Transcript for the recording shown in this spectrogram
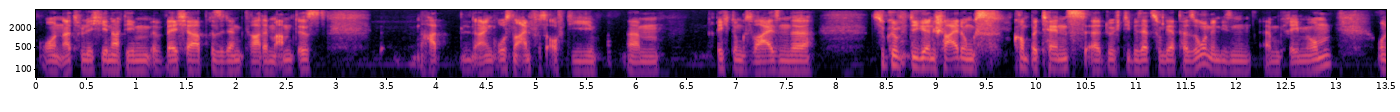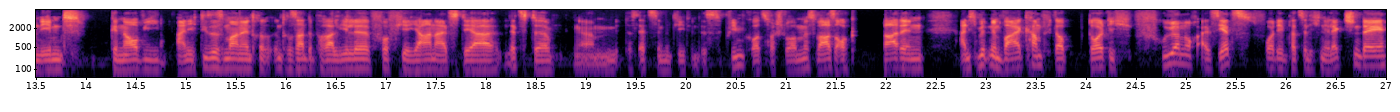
Und natürlich, je nachdem, welcher Präsident gerade im Amt ist, hat einen großen Einfluss auf die ähm, richtungsweisende zukünftige Entscheidungskompetenz äh, durch die Besetzung der Person in diesem ähm, Gremium. Und eben genau wie eigentlich dieses Mal eine inter interessante Parallele vor vier Jahren, als der letzte, ähm, das letzte Mitglied des Supreme Courts verstorben ist, war es auch gerade in, eigentlich mitten im Wahlkampf, ich glaube deutlich früher noch als jetzt, vor dem tatsächlichen Election Day,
